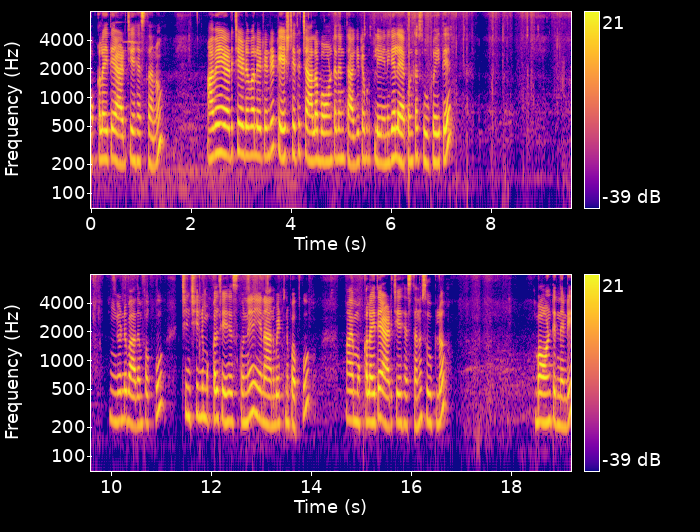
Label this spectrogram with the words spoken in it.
ముక్కలు అయితే యాడ్ చేసేస్తాను. అవే యాడ్ చేయడం వల్ల ఏంటంటే టేస్ట్ అయితే చాలా బాగుంటుందండి. తాగేటప్పుడు ప్లెయిన్గా లేకుండా సూప్ అయితే. ఇంకండి బాదం పప్పు. చిన్న చిన్న ముక్కలు చేసేసుకుని నానబెట్టిన పప్పు. ఆ ముక్కలు అయితే యాడ్ చేసేస్తాను సూప్లో. బాగుంటుందండి.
